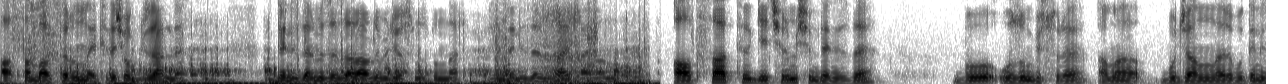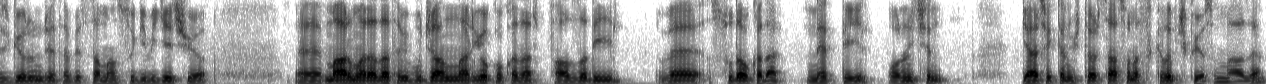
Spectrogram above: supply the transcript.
Aslan balıklarının eti de çok güzeldi. Denizlerimize zararlı biliyorsunuz bunlar. Bizim denizlerimize ait hayvanlar. 6 saati geçirmişim denizde. Bu uzun bir süre ama bu canlıları bu denizi görünce tabii zaman su gibi geçiyor. Ee, Marmara'da tabii bu canlılar yok o kadar fazla değil ve su da o kadar net değil. Onun için gerçekten 3-4 saat sonra sıkılıp çıkıyorsun bazen.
